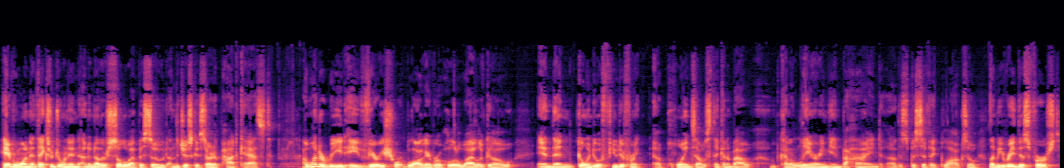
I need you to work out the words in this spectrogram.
Hey everyone, and thanks for joining on another solo episode on the Just Get Started podcast. I wanted to read a very short blog I wrote a little while ago and then go into a few different uh, points I was thinking about, um, kind of layering in behind uh, the specific blog. So let me read this first,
